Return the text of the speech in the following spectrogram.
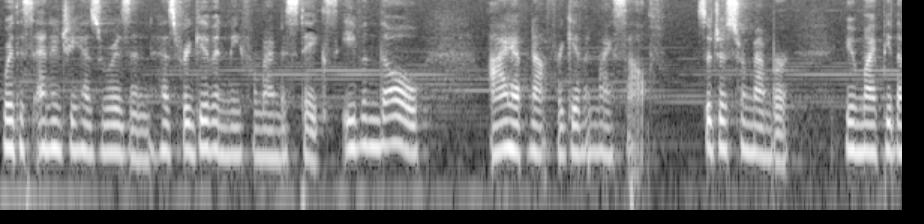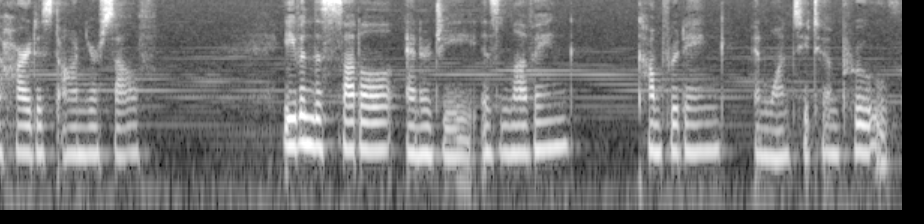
where this energy has risen, has forgiven me for my mistakes, even though I have not forgiven myself. So just remember, you might be the hardest on yourself. Even the subtle energy is loving, comforting, and wants you to improve,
